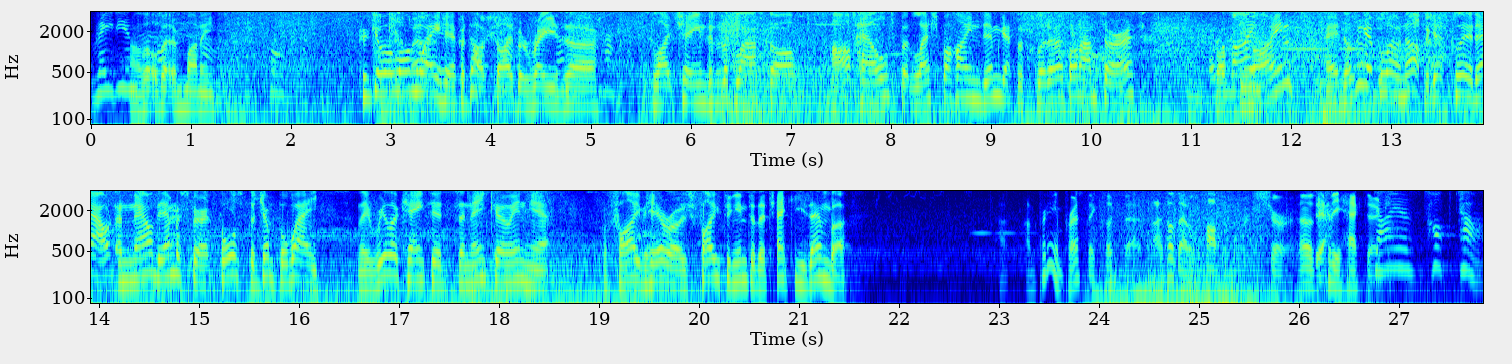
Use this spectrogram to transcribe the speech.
Radiant's A little bit of money. tower has fallen. Could go a long way here for Darkseid, but Razor, slight chains into the blast off. Half health, but Lesh behind him gets the split earth on Antares. Proxy mine. And it doesn't get blown up, it gets cleared out, and now the Ember Spirit forced to jump away. They relocated Seneko in here. Five heroes fighting into the Techies Ember. I'm pretty impressed they clicked that. I thought that was popping for sure. That was Yeah. pretty hectic. Dire's top tower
